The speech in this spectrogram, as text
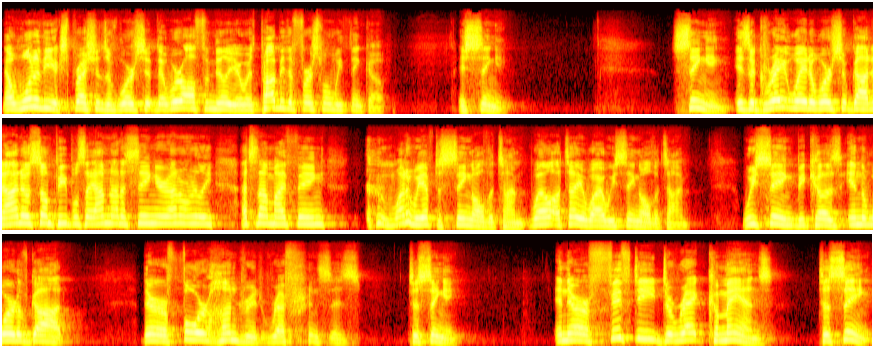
Now, one of the expressions of worship that we're all familiar with, probably the first one we think of, is singing. Singing is a great way to worship God. Now, I know some people say, I'm not a singer. I don't really, that's not my thing. why do we have to sing all the time? Well, I'll tell you why we sing all the time. We sing because in the Word of God, there are 400 references to singing, and there are 50 direct commands to sing.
